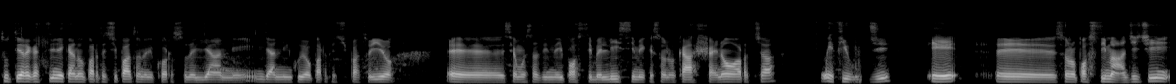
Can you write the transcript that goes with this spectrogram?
tutti i ragazzini che hanno partecipato nel corso degli anni, gli anni in cui ho partecipato io, eh, siamo stati in dei posti bellissimi che sono Cascia e Norcia e Fiuggi e eh, sono posti magici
